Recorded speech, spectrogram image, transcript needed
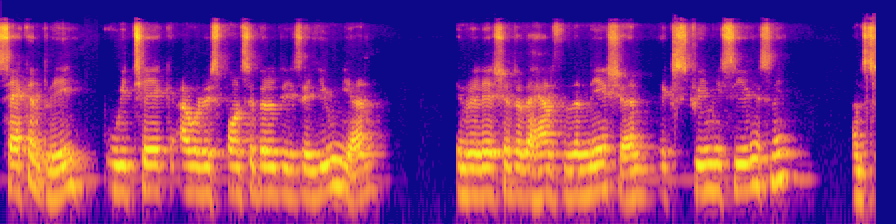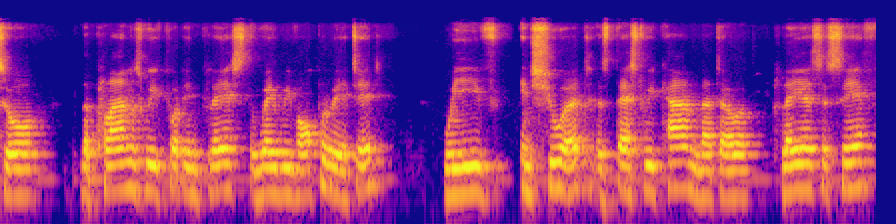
Secondly, we take our responsibility as a union in relation to the health of the nation extremely seriously. And so the plans we've put in place, the way we've operated, we've ensured as best we can that our players are safe,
